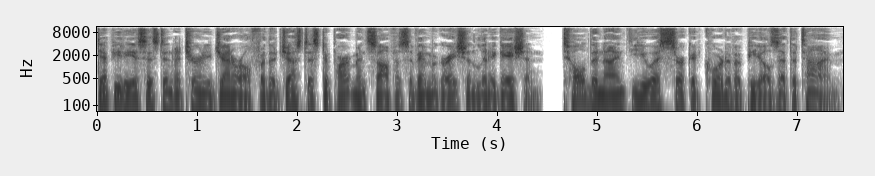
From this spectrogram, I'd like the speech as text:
Deputy Assistant Attorney General for the Justice Department's Office of Immigration Litigation, told the Ninth U.S. Circuit Court of Appeals at the time.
